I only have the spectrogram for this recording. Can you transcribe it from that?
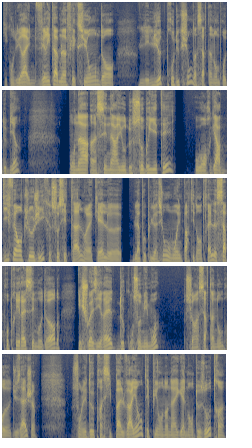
qui conduirait à une véritable inflexion dans les lieux de production d'un certain nombre de biens. On a un scénario de sobriété où on regarde différentes logiques sociétales dans lesquelles euh, la population, au moins une partie d'entre elles, s'approprierait ces mots d'ordre et choisirait de consommer moins sur un certain nombre d'usages. Ce sont les deux principales variantes, et puis on en a également deux autres.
